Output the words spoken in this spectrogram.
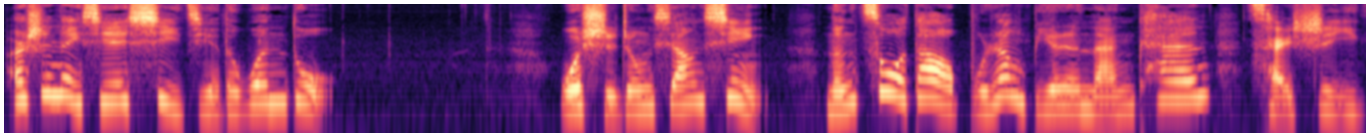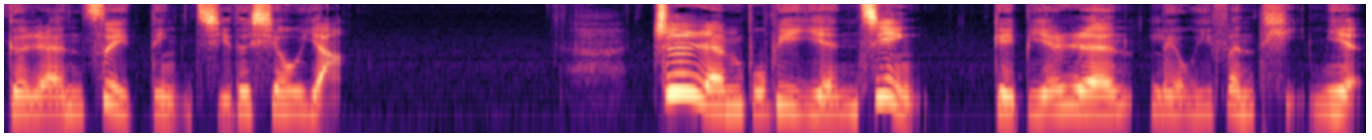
而是那些细节的温度。我始终相信，能做到不让别人难堪，才是一个人最顶级的修养。知人不必言尽。给别人留一份体面。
